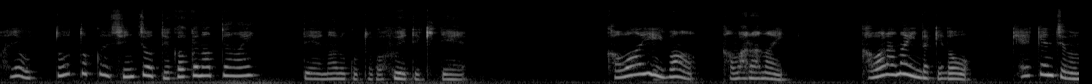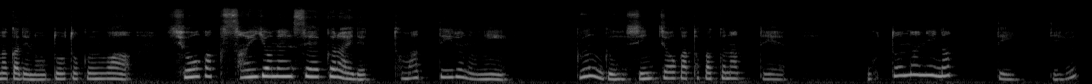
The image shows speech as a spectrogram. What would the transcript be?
あれ弟くん身長でかくなってない？ってなることが増えてきて可愛いは変わらない。変わらないんだけど、経験値の中での弟くんは、小学3、4年生くらいで止まっているのに、ぐんぐん身長が高くなって、大人になっていってる？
